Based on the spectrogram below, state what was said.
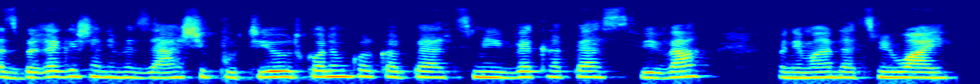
אז ברגע שאני מזהה שיפוטיות, קודם כל כלפי עצמי וכלפי הסביבה, ואני אומרת לעצמי, וואי,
